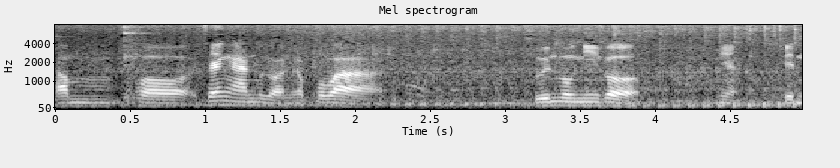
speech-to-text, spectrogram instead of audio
ทำพอใช้งานไปก่อนครับ เพราะว่าพื้นพวกนี้ก็เนี่ยเป็น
